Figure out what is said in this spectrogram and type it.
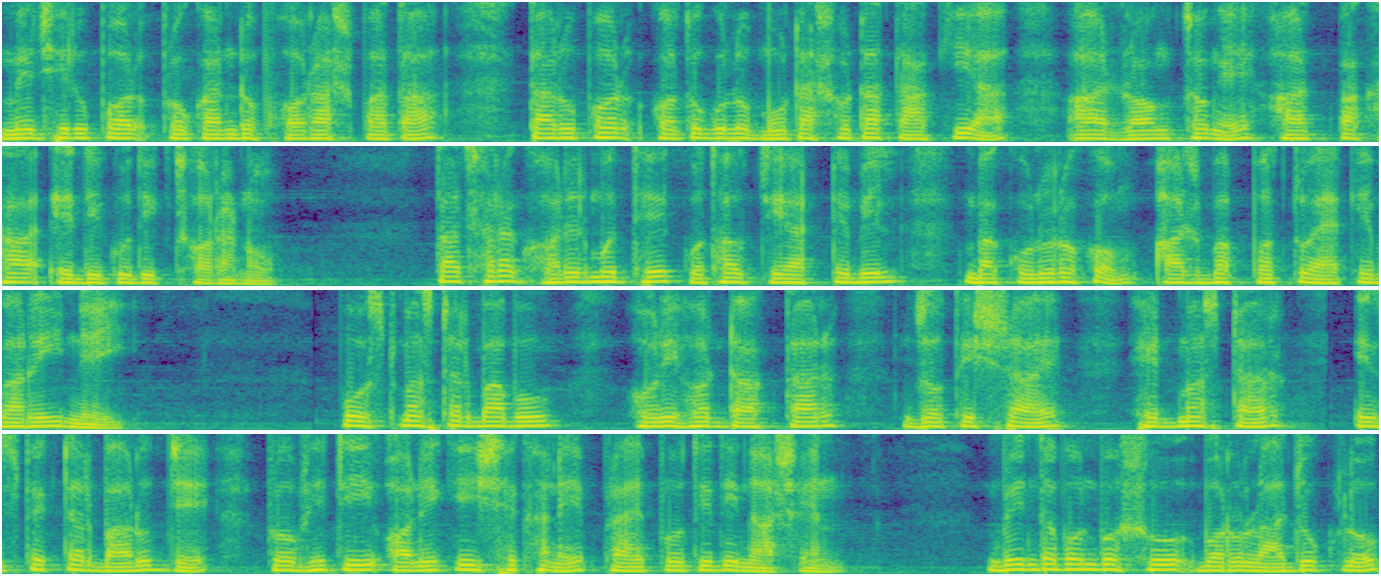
মেঝের উপর প্রকাণ্ড ফরাস পাতা, তার উপর কতগুলো মোটাসোটা তাকিয়া আর রংচঙে হাত পাখা এদিক ওদিক ছড়ানো। তাছাড়া ঘরের মধ্যে কোথাও চেয়ার টেবিল বা কোনো রকম আসবাবপত্র একেবারেই নেই। পোস্টমাস্টার বাবু, হরিহর ডাক্তার, জ্যোতিষ রায়, হেডমাস্টার, ইন্সপেক্টর বারুজ্জে প্রভৃতি অনেকেই সেখানে প্রায় প্রতিদিন আসেন। বৃন্দাবন বসু বড় লাজুক লোক,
